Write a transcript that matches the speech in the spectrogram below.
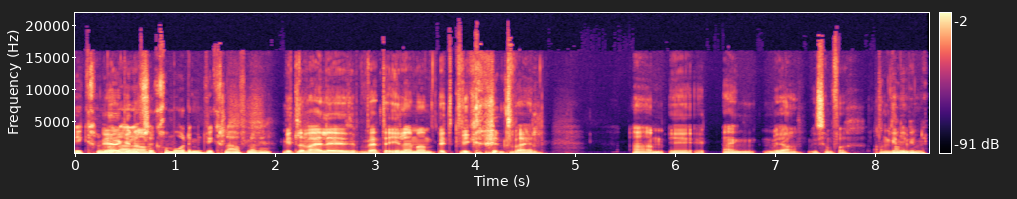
wickeln Ja, oder genau. auf der Kommode mit Wickelauflage. Mittlerweile wird der immer am Bett gewickelt, weil ähm, ich- ein, ja, ist einfach angenehm. Angenehm.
